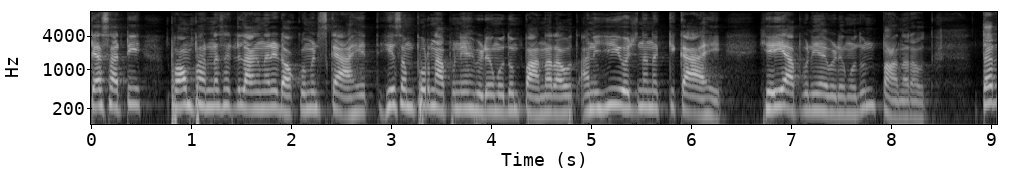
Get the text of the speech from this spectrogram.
त्यासाठी फॉर्म भरण्यासाठी लागणारे डॉक्युमेंट्स काय आहेत? हे संपूर्ण आपण या व्हिडिओमधून पाहणार आहोत आणि ही योजना नक्की काय आहे हेही आपण या व्हिडिओमधून पाहणार आहोत. तर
